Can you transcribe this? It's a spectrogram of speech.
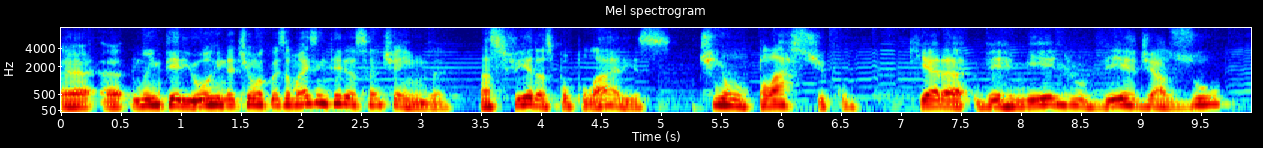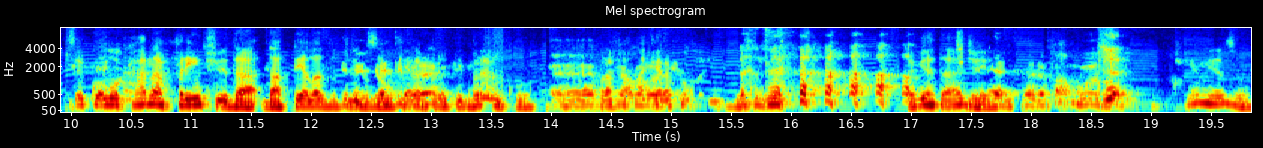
É, é, no interior ainda tinha uma coisa mais interessante ainda. Nas feiras populares tinha um plástico que era vermelho, verde, azul, pra você colocar na frente da, da tela da televisão, que era preto e branco, é, para falar que era colorido. é verdade. Tinha, era famoso. Tinha mesmo.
